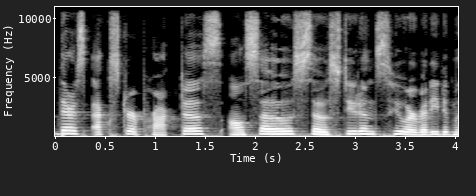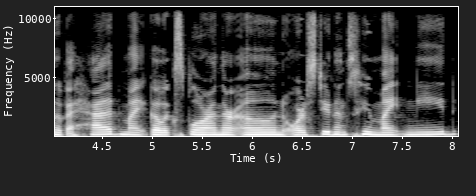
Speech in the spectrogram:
there's extra practice also. So students who are ready to move ahead might go explore on their own, or students who might need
